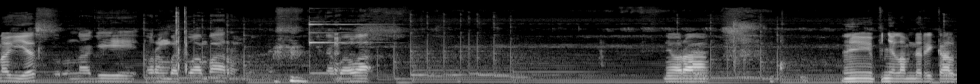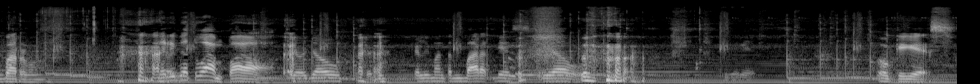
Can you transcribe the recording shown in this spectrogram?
lagi yes. Turun lagi orang batu ampar. Kita bawa. Ini orang. Ini penyelam dari Kalbar. Dari batu ampar. Jauh-jauh Kalimantan Barat guys. Riau oke guys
